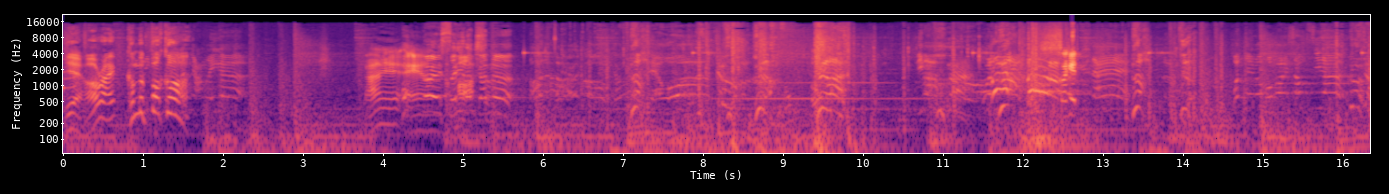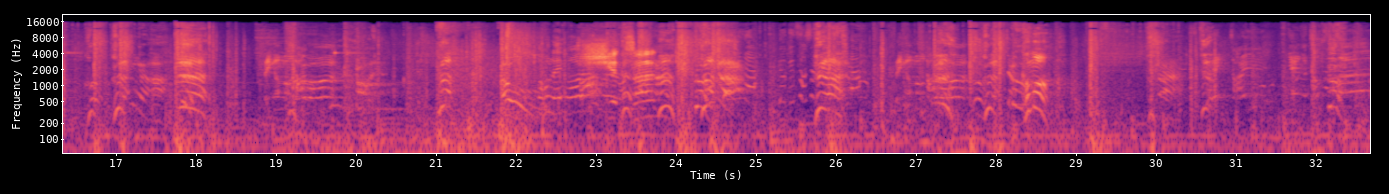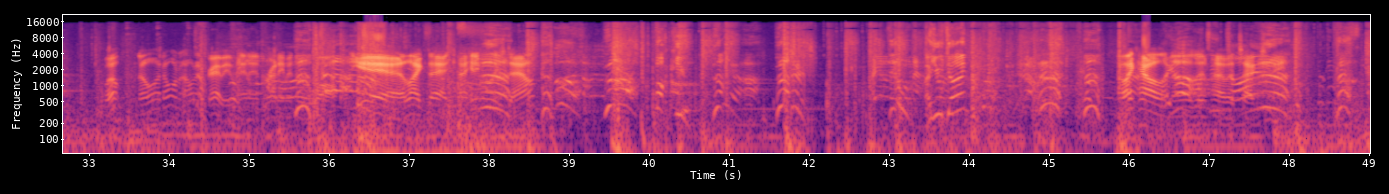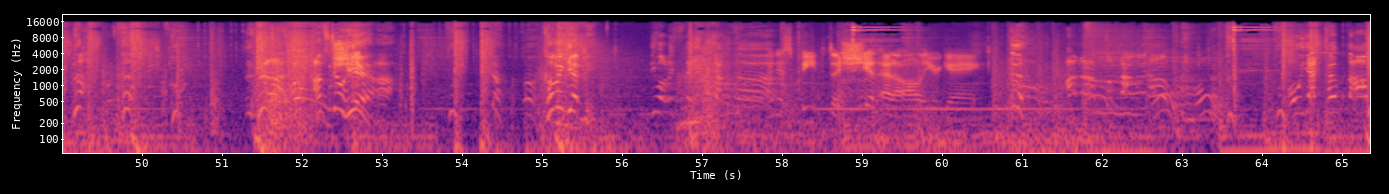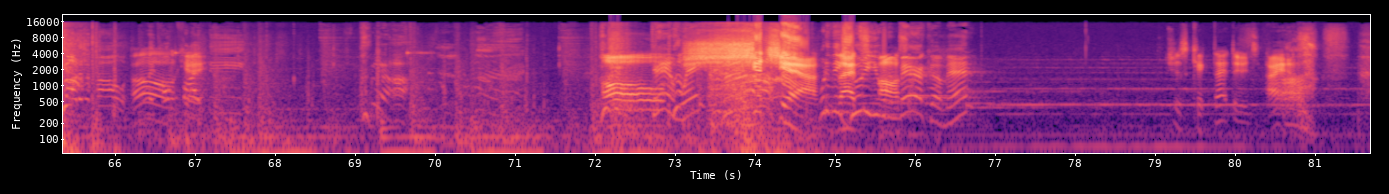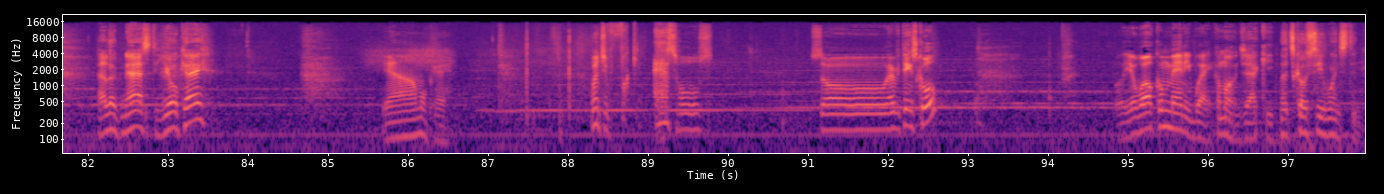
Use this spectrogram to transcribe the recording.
yeah, alright. Come the fuck on! I am awesome. Oh. Suck it! Oh shit, son! Come on. Well, no, I don't want. I want to grab him and then run him into the wall. Yeah, like that. Can I hit him while he's down? Fuck you. Are you done? I like how none of them have attacked me. Oh, I'm still shit. here! Come and get me! I just beat the shit out of all of your gang. Oh, okay. Oh. Damn, yeah. What did they That's do to you awesome. in America, man? Just kicked that dude's ass. That looked nasty. You okay? Yeah, I'm okay. Bunch of fucking assholes. So, everything's cool? Well, you're welcome anyway. Come on, Jackie. Let's go see Winston.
